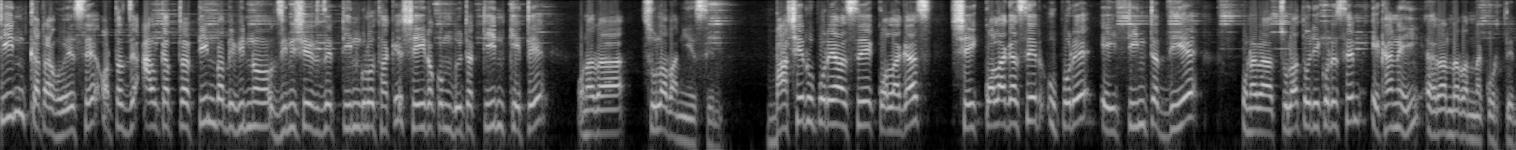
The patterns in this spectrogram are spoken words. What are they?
টিন কাটা হয়েছে, অর্থাৎ যে আলকাতরা টিন বা বিভিন্ন জিনিসের যে টিনগুলো থাকে, সেই রকম দুইটা টিন কেটে ওনারা চুলা বানিয়েছেন। বাঁশের উপরে আছে কলা গাছ, সেই কলা গাছের উপরে এই টিনটা দিয়ে ওনারা চুলা তৈরি করেছেন, এখানেই রান্না বান্না করতেন।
